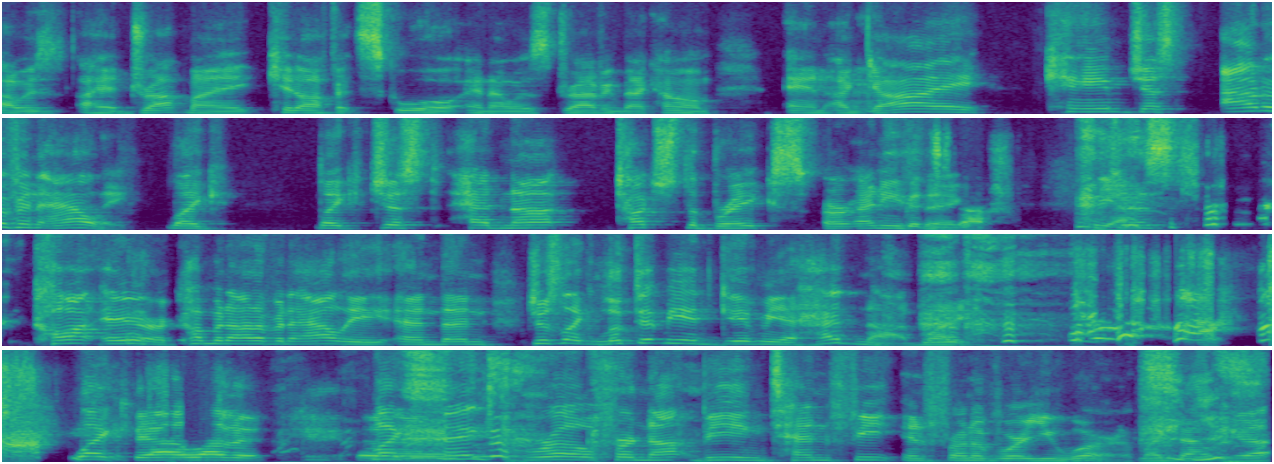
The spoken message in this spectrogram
I was I had dropped my kid off at school and I was driving back home and a Mhm. guy came just out of an alley like like just had not touched the brakes or anything. Yeah. just caught air coming out of an alley and then just like looked at me and gave me a head nod like like yeah, I love it. like Uh, thanks bro for not being 10 feet in front of where you were like that was, yeah.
